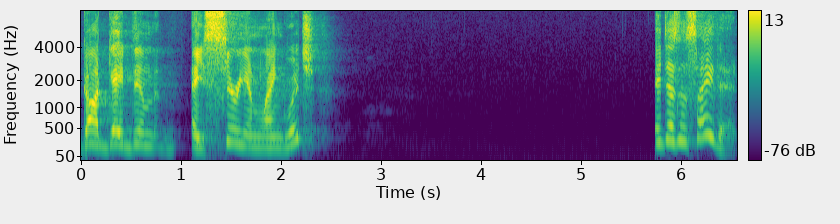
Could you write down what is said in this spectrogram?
God gave them a Syrian language. It doesn't say that.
